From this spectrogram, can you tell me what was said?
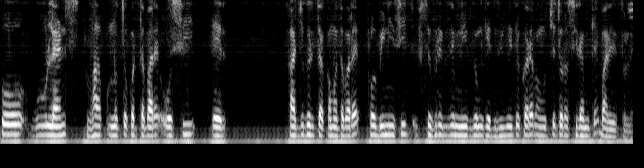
কোগুল্যান্ডস প্রভাব উন্নত করতে পারে ওসি এর কার্যকারিতা কমাতে পারে প্রোবিনিসিড সেফ্রিক্সিম নির্গমকে দৃঢ়িত করে এবং উচ্চতর সিরামকে বাড়িয়ে তোলে।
